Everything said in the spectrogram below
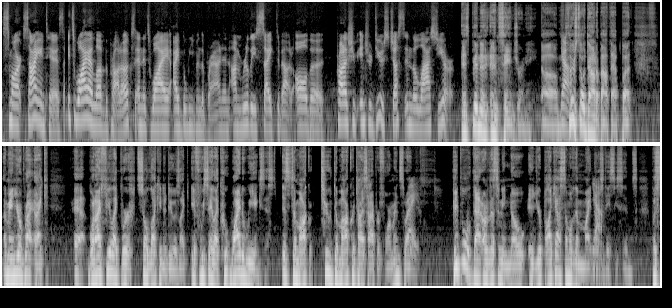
smart scientists. It's why I love the products and it's why I believe in the brand. And I'm really psyched about all the products you've introduced just in the last year. It's been an insane journey. Um, yeah. There's no doubt about that. But I mean, you're right. Like, uh, what I feel like we're so lucky to do is like, if we say like, who, why do we exist? It's democ- to democratize high performance, right? right? People that are listening know your podcast. Some of them might yeah. know Stacy Sims, but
